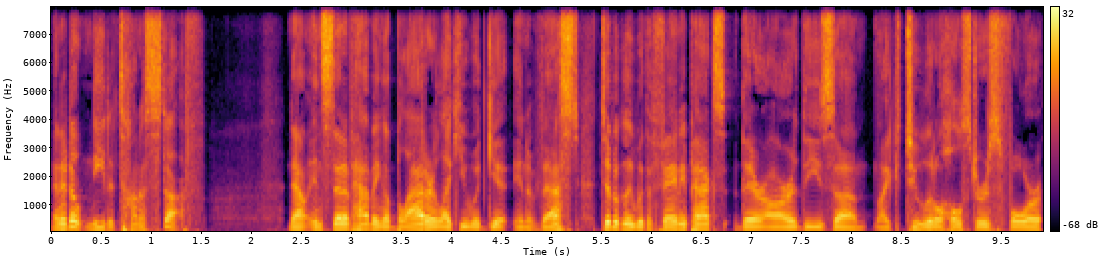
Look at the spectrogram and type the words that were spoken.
and I don't need a ton of stuff. Now, instead of having a bladder like you would get in a vest, typically with the fanny packs, there are these um, like two little holsters for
